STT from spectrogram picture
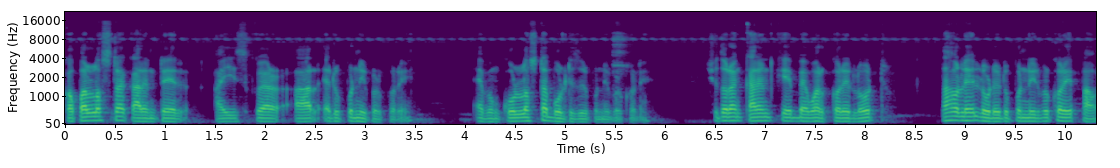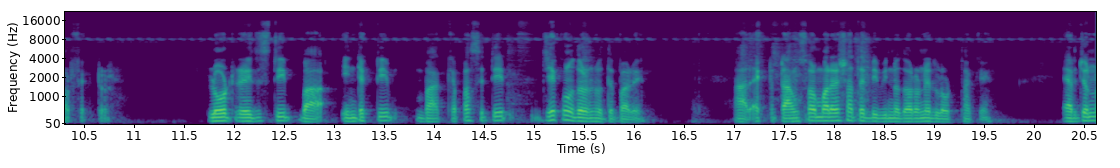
কপার লসটা কারেন্টের আই স্কোয়ার আর এর উপর নির্ভর করে এবং কোর লসটা ভোল্টেজের উপর নির্ভর করে। সুতরাং কারেন্টকে ব্যবহার করে লোড তাহলে লোডের উপর নির্ভর করে পাওয়ার ফ্যাক্টর লোড রেজিস্টিভ বা ইন্ডাকটিভ বা ক্যাপাসিটিভ যে কোনো ধরনের হতে পারে। আর একটা ট্রান্সফরমারের সাথে বিভিন্ন ধরনের লোড থাকে। এর জন্য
